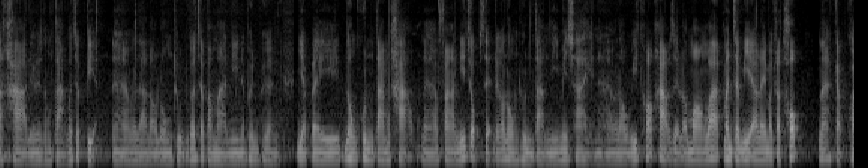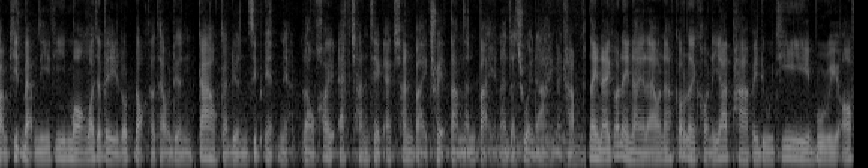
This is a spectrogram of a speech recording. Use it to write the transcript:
ราคาหรืออะไรต่างๆ ก็จะเปลี่ยนนะเวลาเราลงทุนก็จะประมาณนี้นะเพื่อนๆอย่าไปลงทุนตามข่าวนะฟังอันนี้จบเสร็จแล้วก็ลงทุนตามนี้ไม่ใช่นะฮะเราวิเคราะห์ข่าวเสร็จเรามองว่ามันจะมีอะไรมากระทบนะกับความคิดแบบนี้ที่มองว่าจะไปลดดอกแถวๆเดือน 9 กับเดือน 11 เนี่ย เราค่อยแอคชั่นเทคแอคชั่นไปเทรดตามนั้นไปน่าจะช่วยได้นะครับไหนๆก็ไหนๆแล้วนะ ก็เลยขออนุญาตพาไปดูที่ Bureau of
